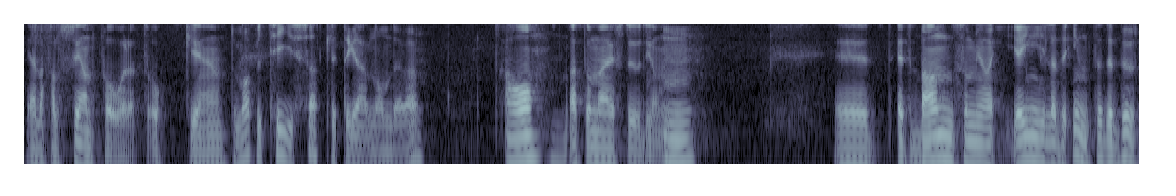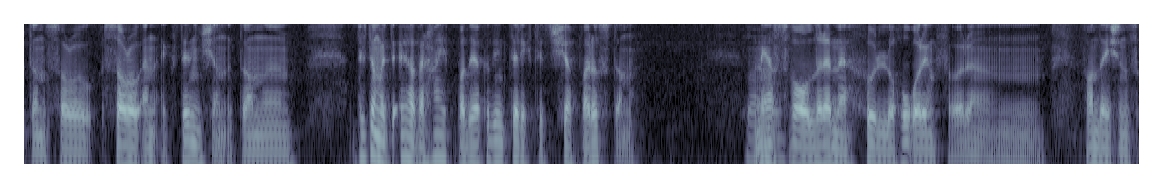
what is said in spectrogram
I alla fall sent på året. Och eh, De har väl teasat lite grann om det va? ja, att de är i studion. Mm. Eh, ett band som jag, jag gillade inte debuten Sorrow, Sorrow and Extension utan eh, jag tyckte de var lite överhypade, jag kunde inte riktigt köpa rösten. Men jag svalde det med hull och hår inför um, Foundations,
